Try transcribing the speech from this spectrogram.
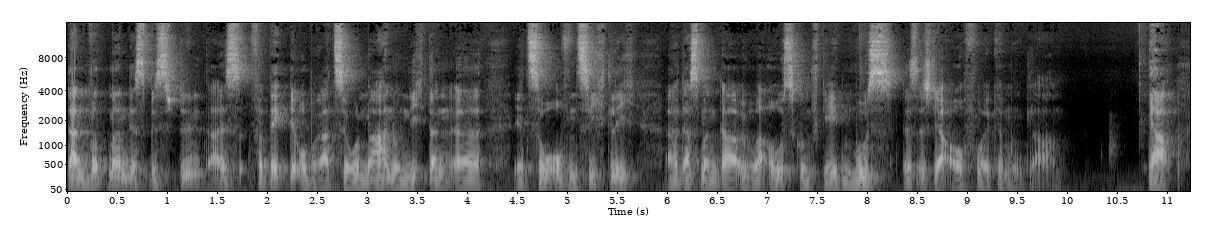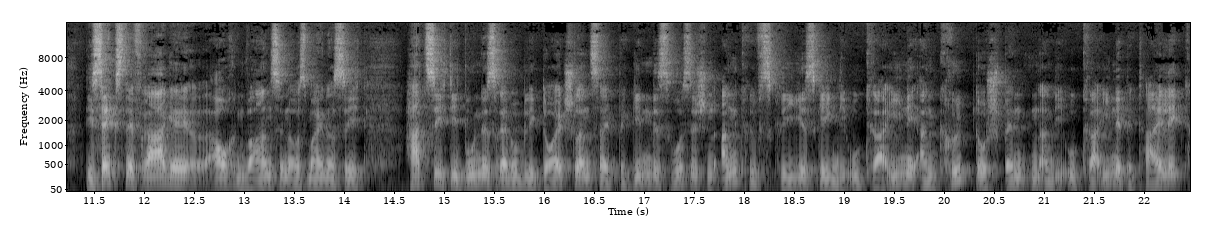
dann wird man das bestimmt als verdeckte Operation machen und nicht dann äh, jetzt so offensichtlich, äh, dass man da über Auskunft geben muss. Das ist ja auch vollkommen klar. Ja, die sechste Frage, auch ein Wahnsinn aus meiner Sicht. Hat sich die Bundesrepublik Deutschland seit Beginn des russischen Angriffskrieges gegen die Ukraine an Kryptospenden an die Ukraine beteiligt?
